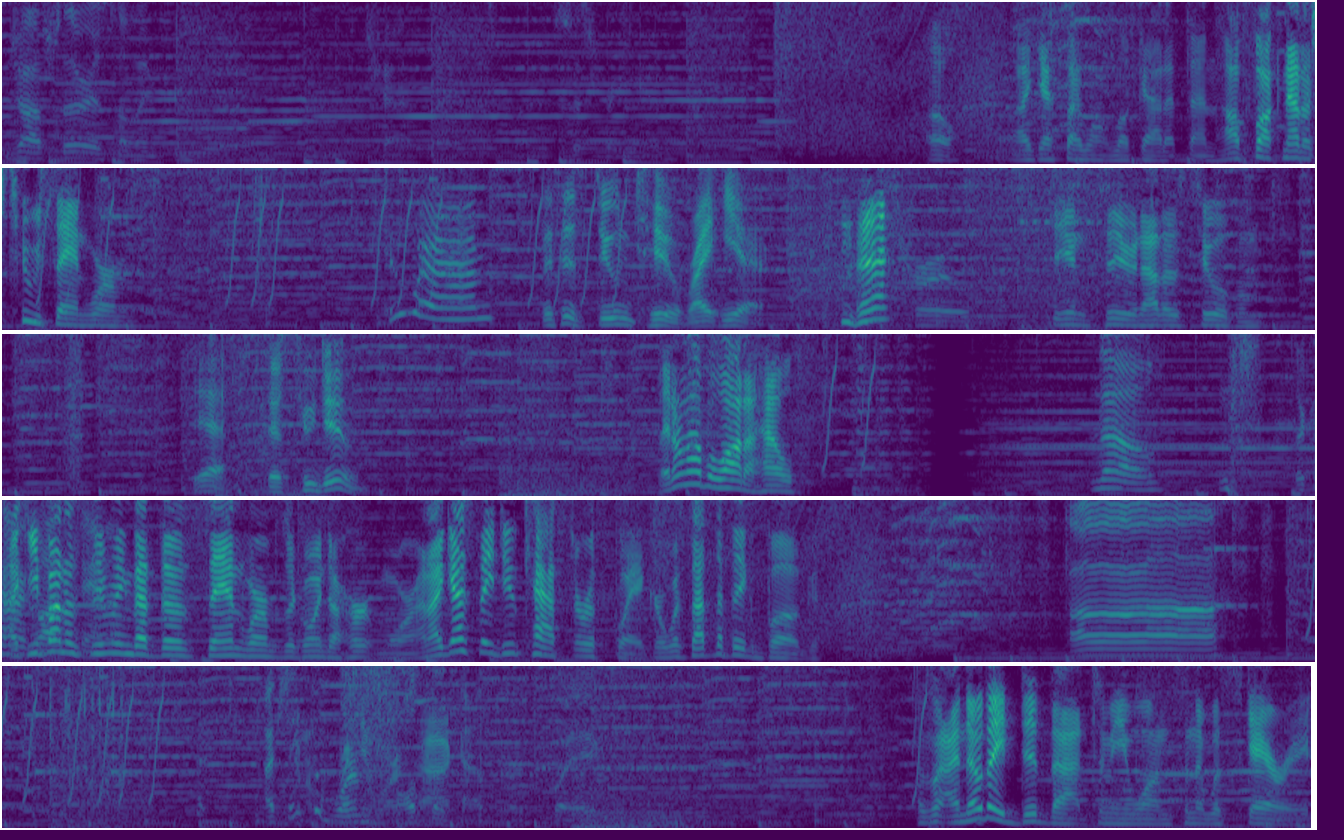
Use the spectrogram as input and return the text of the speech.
Josh, there is something for you in the chat. Right? It's just for you. Oh, I guess I won't look at it then. Oh fuck! Now there's two sandworms. Two worms. This is Dune 2, right here. True. Dune 2, now there's two of them. Yeah, there's two Dunes. They don't have a lot of health. No. I keep on assuming cannons. that those sandworms are going to hurt more. And I guess they do cast Earthquake, or was that the big bug? Uh. I think the worms Keyword also back. cast earthquake. I was like, I know they did that to me once, and it was scary.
